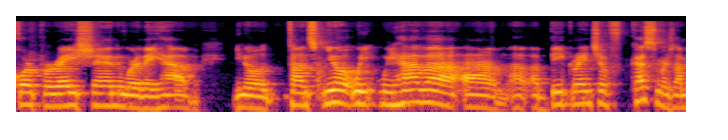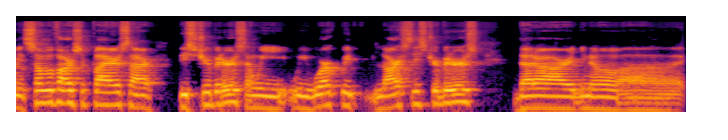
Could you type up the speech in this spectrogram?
corporation where they have you know tons you know we we have um, a, a, big range of customers. I mean some of our suppliers are distributors and we we work with large distributors that are you know uh,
